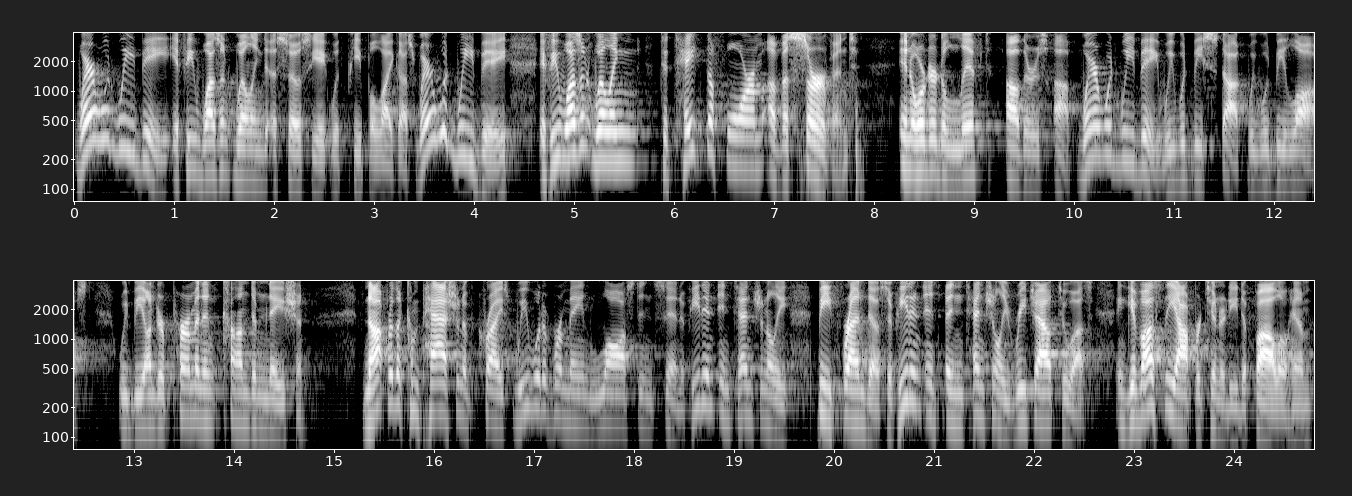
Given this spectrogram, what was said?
Where would we be if he wasn't willing to associate with people like us? Where would we be if he wasn't willing to take the form of a servant in order to lift others up? Where would we be? We would be stuck. We would be lost. We'd be under permanent condemnation. If not for the compassion of Christ, we would have remained lost in sin. If He didn't intentionally befriend us, if He didn't intentionally reach out to us and give us the opportunity to follow Him,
